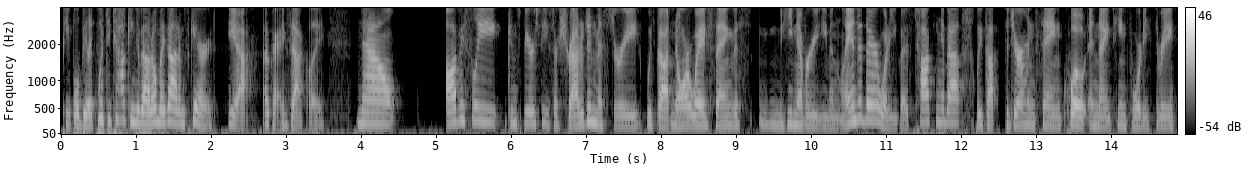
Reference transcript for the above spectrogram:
people be like, what's he talking about? Oh my God, I'm scared. Yeah. Okay. Exactly. Now, obviously, conspiracies are shrouded in mystery. We've got Norway saying this he never even landed there. What are you guys talking about? We've got the Germans saying, quote, in 1943,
